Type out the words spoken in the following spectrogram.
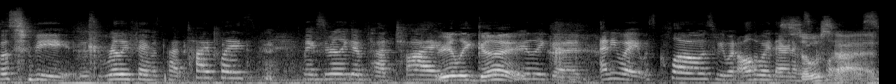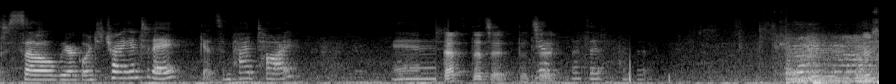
It's supposed to be this really famous pad thai place. Makes really good pad thai. Really good. Really good. Anyway, it was closed. We went all the way there and it So was closed. sad. So we are going to try again today. Get some pad thai. And That's that's it. That's yeah, it. that's it. That's it. There's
